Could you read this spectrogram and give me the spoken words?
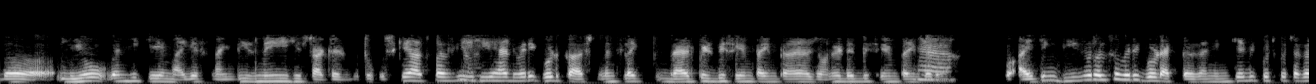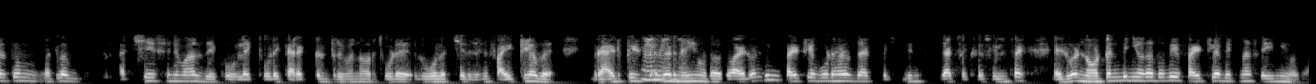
the Leo when he came I guess 90s में ही ही स्टार्टेड तो उसके आसपास भी he had very good cast means like Brad Pitt भी सेम टाइम पे आया जॉनी डेप भी सेम टाइम पे था तो I think these are also very good actors and इनके भी कुछ कुछ अगर तुम मतलब अच्छे सिनेमाज देखो लाइक थोड़े कैरेक्टर ड्रिवन और थोड़े रोल अच्छे थे। जैसे फाइट क्लब है ब्रैड पिट हम्म, अगर हम्म। नहीं होता तो I don't think Fight Club would have that that successful in fact Edward Norton भी नहीं होता तो भी फाइट क्लब इतना सही नहीं होता।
